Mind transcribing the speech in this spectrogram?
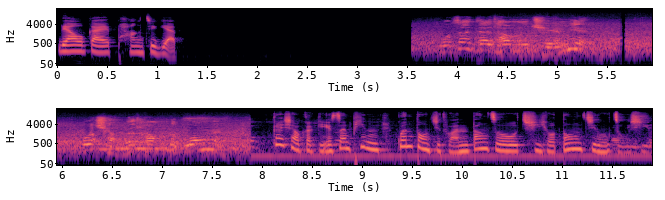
了解纺织业。站在他们前面，我抢了他们的光呢。介绍家己的产品，广东集团当做持续党进入主席，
